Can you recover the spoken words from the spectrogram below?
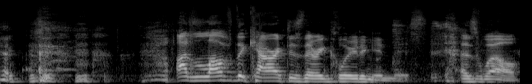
I love the characters they're including in this as well.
